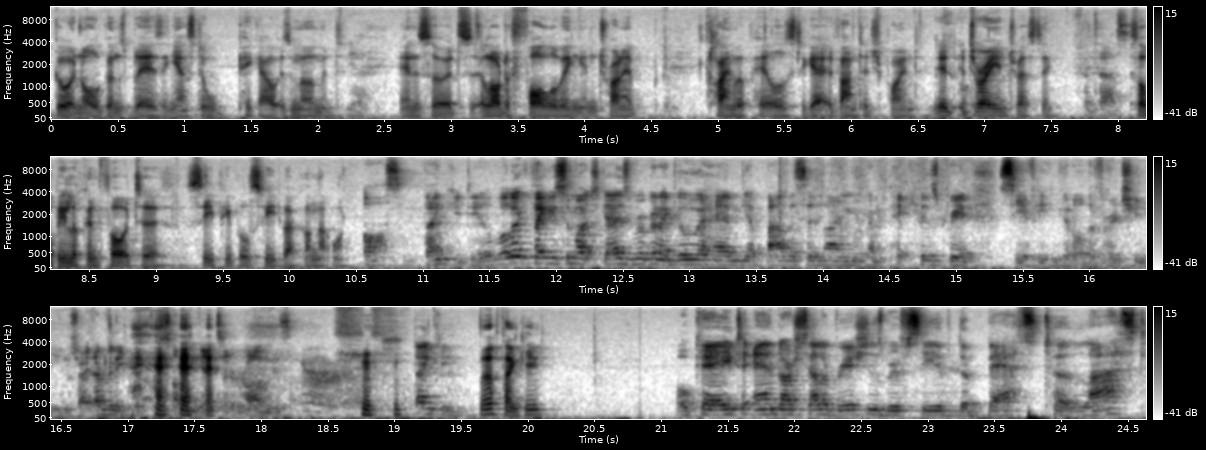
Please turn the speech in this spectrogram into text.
go in all guns blazing. He has to pick out his moment, Yeah. and so it's a lot of following and trying to climb up hills to get advantage point. It, Cool. It's very interesting. Fantastic. So I'll be looking forward to see people's feedback on that one. Awesome. Thank you, Dale. Well, look, thank you so much, guys. We're going to go ahead and get Babis in and we're going to pick his brain, see if he can get all the virtue names right. I'm really hoping someone gets it wrong. thank you. No, thank you. Okay, to end our celebrations, we've saved the best to last.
